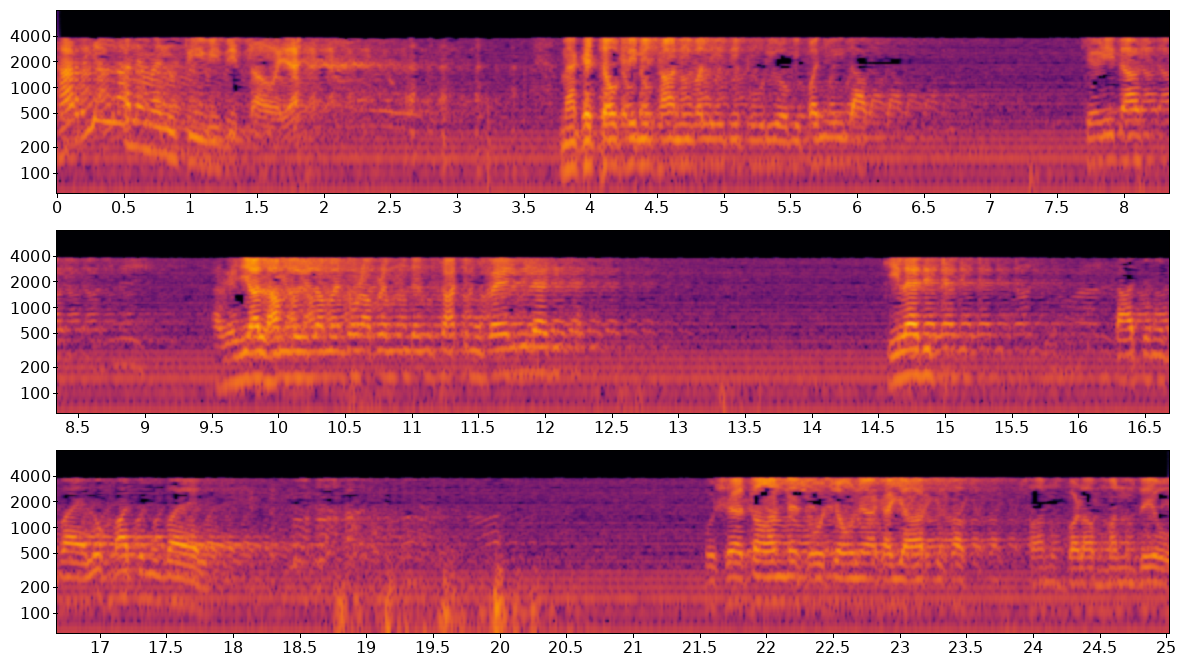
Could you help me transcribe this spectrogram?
گھر ہی اللہ نے مینوں ٹی وی دیتا ہویا میں کہ چوتھی نشانی ولی دی پوری ہوگی پنجویں داغ کیڑی داغ اگر جی الحمدللہ، میں تو اپنے منڈے ٹچ موبائل بھی لے دیتا۔ کی لے دیتا؟ ٹچ موبائل وہ ٹچ موبائل۔ وہ شیطان نے سوچا انہیں آخیا یار کے ساتھ سانو بڑا من دے ہو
